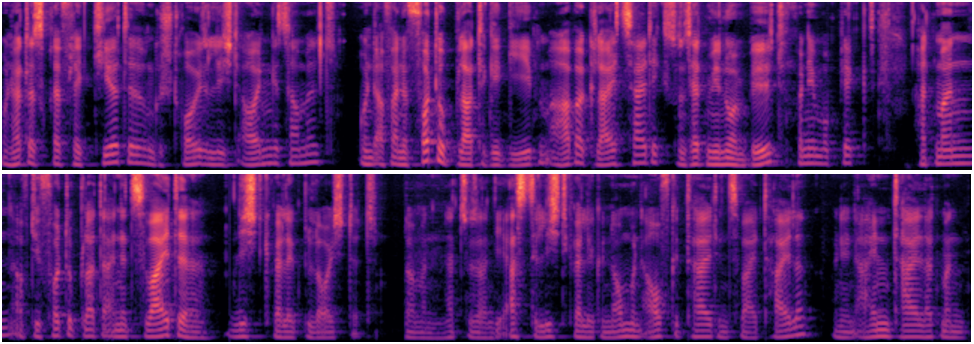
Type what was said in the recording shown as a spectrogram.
und hat das reflektierte und gestreute Licht eingesammelt und auf eine Fotoplatte gegeben, aber gleichzeitig, sonst hätten wir nur ein Bild von dem Objekt, hat man auf die Fotoplatte eine zweite Lichtquelle beleuchtet. Man hat sozusagen die erste Lichtquelle genommen und aufgeteilt in zwei Teile. Und den einen Teil hat man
